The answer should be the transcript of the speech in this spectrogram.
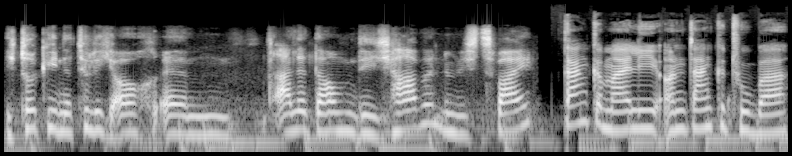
Ich drücke ihnen natürlich auch ähm, alle Daumen, die ich habe, nämlich zwei. Danke, Miley, und danke, Tuba.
